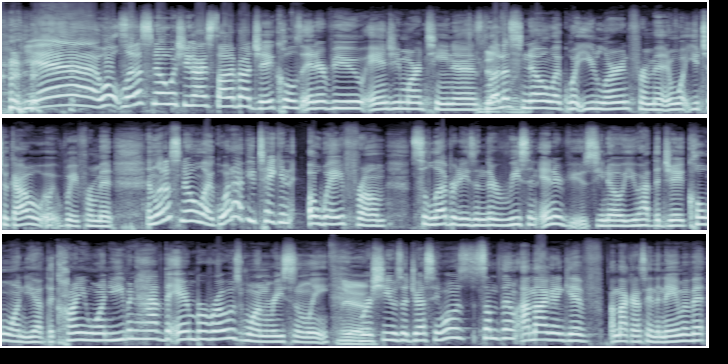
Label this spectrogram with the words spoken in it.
yeah. Well, let us know what you guys thought about J. Cole's interview, Angie Martinez. Let us know like what you learned from it and what you took out away from it. And let us know like what have you taken away from celebrities in their recent interviews. You know, you had the J. Cole one, you have the Kanye one, you even have the Amber Rose one recently Yeah. where she was addressing what was something I'm not gonna give I'm not gonna say the name of it,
